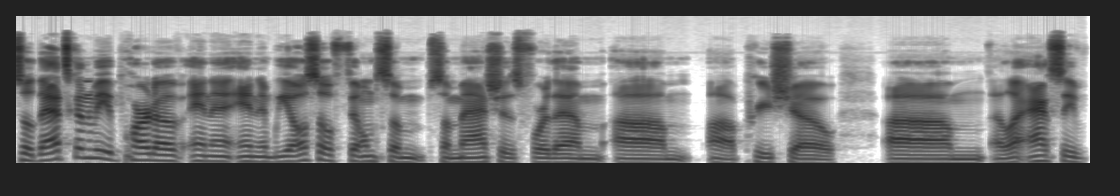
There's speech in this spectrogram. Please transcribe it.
So that's going to be a part of and and we also filmed some some matches for them um uh pre-show um actually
